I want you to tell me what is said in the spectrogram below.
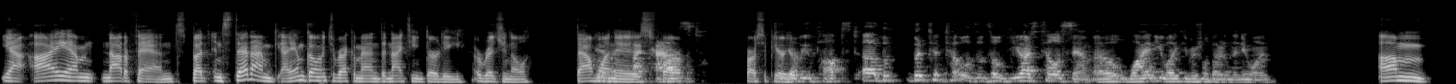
Yeah, I am not a fan, but instead I'm I am going to recommend the 1930 original. That yeah, one is far far superior. W. Pops. Uh, but but t- tell, so you guys tell us, Sam. Uh, why do you like the original better than the new one? Um,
